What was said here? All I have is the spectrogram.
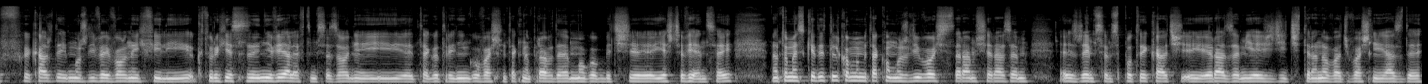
w każdej możliwej wolnej chwili, których jest niewiele w tym sezonie i tego treningu właśnie tak naprawdę mogło być jeszcze więcej. Natomiast kiedy tylko mamy taką możliwość, staram się razem z Jamesem spotykać, razem jeździć, trenować właśnie jazdy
